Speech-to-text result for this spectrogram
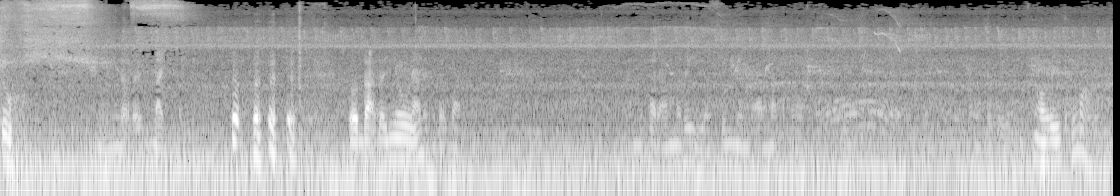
tù đã đánh mạch rồi nhồi. Hãy subscribe cho kênh Ghiền Mì Gõ Để không bỏ lỡ những video hấp dẫn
